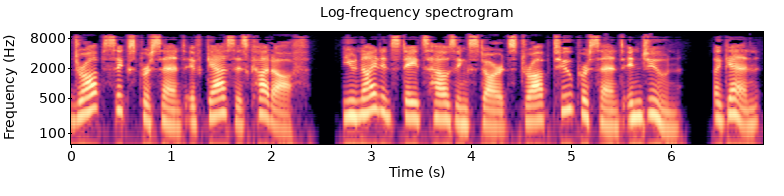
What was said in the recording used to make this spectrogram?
drop 6% if gas is cut off. United States housing starts drop 2% in June. Again,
